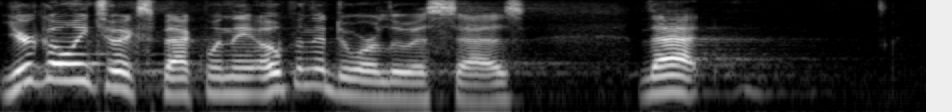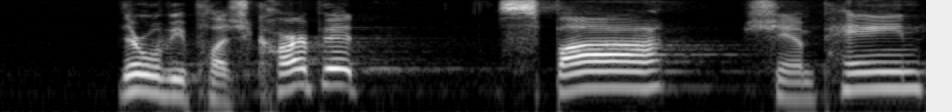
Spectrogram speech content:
you're going to expect when they open the door, Lewis says, that there will be plush carpet, spa, champagne,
